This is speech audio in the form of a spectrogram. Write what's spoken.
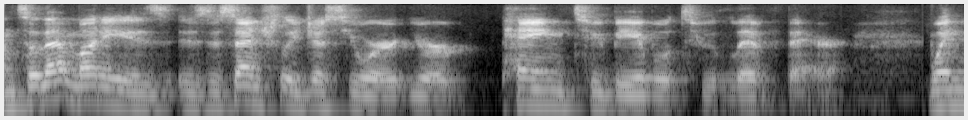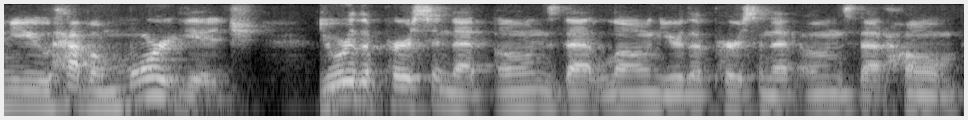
And so that money is is essentially just your you're paying to be able to live there. When you have a mortgage, you're the person that owns that loan, you're the person that owns that home.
